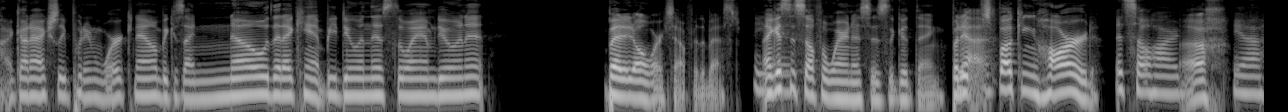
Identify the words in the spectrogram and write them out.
I got to actually put in work now because I know that I can't be doing this the way I'm doing it. But it all works out for the best. I guess the self-awareness is the good thing. But Yeah. it's fucking hard. It's so hard. Ugh. yeah.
